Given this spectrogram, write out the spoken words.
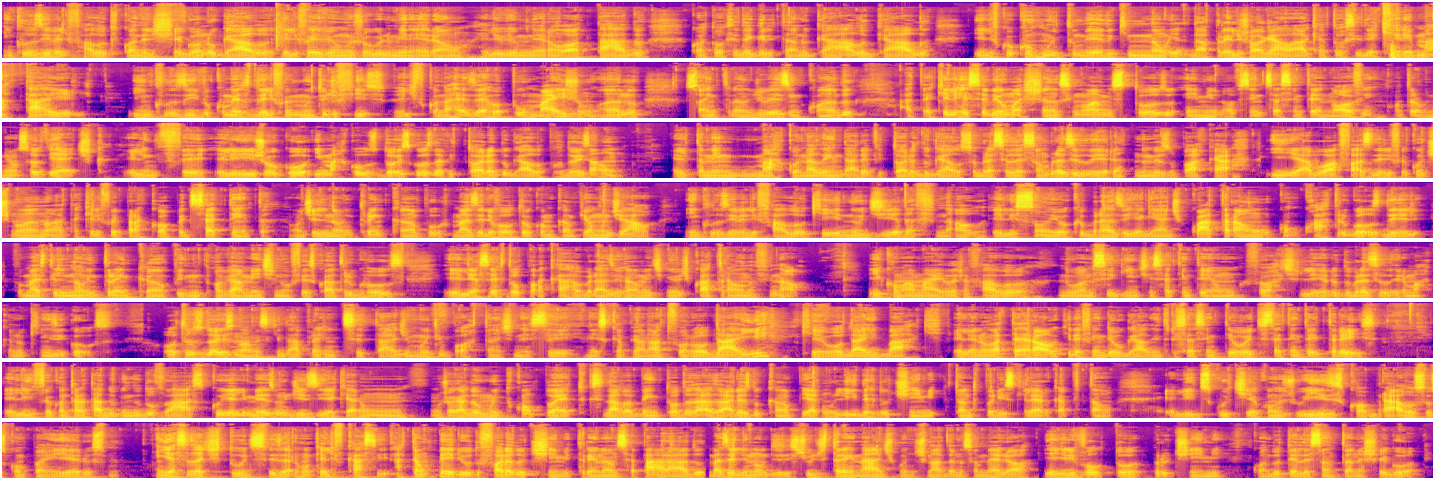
Inclusive, ele falou que quando ele chegou no Galo, ele foi ver um jogo no Mineirão, ele viu o Mineirão lotado, com a torcida gritando Galo, Galo, e ele ficou com muito medo que não ia dar para ele jogar lá, que a torcida ia querer matar ele. Inclusive, o começo dele foi muito difícil. Ele ficou na reserva por mais de um ano, só entrando de vez em quando, até que ele recebeu uma chance no amistoso em 1969 contra a União Soviética. Ele, ele jogou e marcou os dois gols da vitória do Galo por 2 a 1 ele também marcou na lendária vitória do Galo sobre a seleção brasileira, no mesmo placar, e a boa fase dele foi continuando até que ele foi para a Copa de 70, onde ele não entrou em campo, mas ele voltou como campeão mundial. Inclusive, ele falou que no dia da final ele sonhou que o Brasil ia ganhar de 4 a 1 com quatro gols dele. Por mais que ele não entrou em campo e, obviamente, não fez quatro gols, ele acertou o placar. O Brasil realmente ganhou de 4 a 1 na final. E como a Maíla já falou, no ano seguinte, em 71, foi o artilheiro do brasileiro marcando 15 gols. Outros dois nomes que dá pra gente citar de muito importante nesse, nesse campeonato foram o Odair, que é o Odair Bark. Ele era um lateral que defendeu o Galo entre 68 e 73. Ele foi contratado vindo do Vasco e ele mesmo dizia que era um, um jogador muito completo, que se dava bem em todas as áreas do campo e era um líder do time. Tanto por isso que ele era o capitão. Ele discutia com os juízes, cobrava os seus companheiros, e essas atitudes fizeram com que ele ficasse até um período fora do time, treinando separado, mas ele não desistiu de treinar, de continuar dando seu melhor, e aí ele voltou para o time quando o Tele Santana chegou.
